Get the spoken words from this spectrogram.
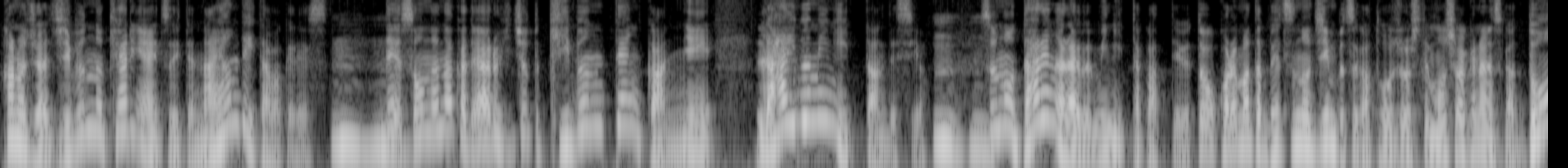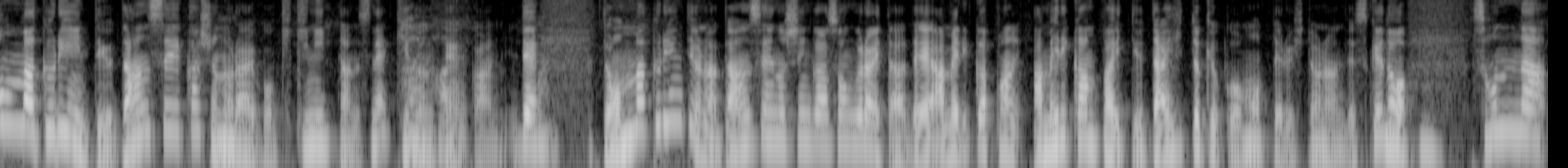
彼女は自分のキャリアについて悩んでいたわけです。うんうん、でそんな中である日ちょっと気分転換にライブ見に行ったんですよ。うんうん、その誰のライブ見に行ったかっていうとこれまた別の人物が登場して申し訳ないんですがドン・マクリーンっていう男性歌手のライブを聴きに行ったんですね、気分転換に。はいはい、で、ドン・マクリーンっていうのは男性のシンガーソングライターでアメリカパンアメリカンパイっていう大ヒット曲を持ってる人なんですけど、うんうん、そんな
